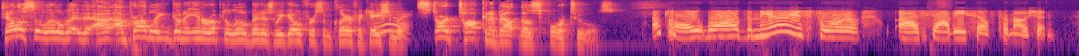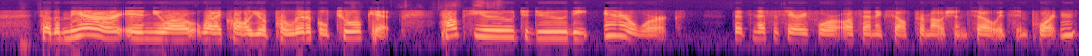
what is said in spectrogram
tell us a little bit. I, am probably going to interrupt a little bit as we go for some clarification, sure. but start talking about those four tools. Okay. Well, the mirror is for uh, savvy self promotion. So the mirror in your what I call your political toolkit helps you to do the inner work that's necessary for authentic self-promotion. So it's important,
